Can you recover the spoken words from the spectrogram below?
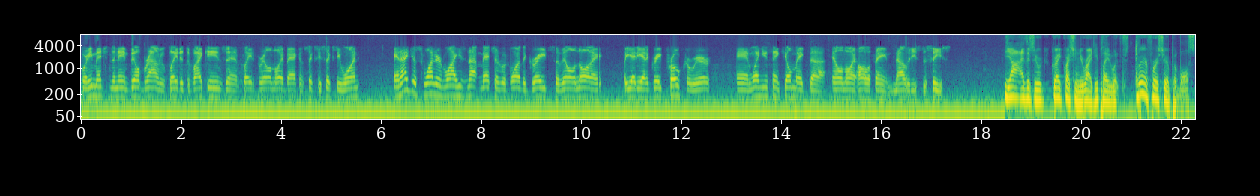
where he mentioned the name Bill Brown, who played at the Vikings and played for Illinois back in 60 61. And I just wondered why he's not mentioned with one of the greats of Illinois, but yet he had a great pro career. And when you think he'll make the Illinois Hall of Fame now that he's deceased? Yeah, that's a great question. You're right. He played with three or four Super Bowls.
